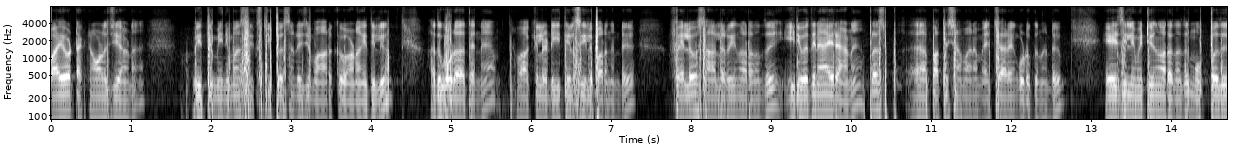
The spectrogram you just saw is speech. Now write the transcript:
ബയോടെക്നോളജിയാണ് with minimum sixty percentage mark വേണം ഇതിൽ അതുകൂടാതെ തന്നെ ബാക്കിയുള്ള ഡീറ്റെയിൽസ് ഇതിൽ പറഞ്ഞിട്ടുണ്ട്. ഫെലോ സാലറി എന്ന് പറയുന്നത് ഇരുപതിനായിരമാണ് പ്ലസ് പത്ത് ശതമാനം എച്ച് ആർ എം കൊടുക്കുന്നുണ്ട്. ഏജ് ലിമിറ്റ് എന്ന് പറയുന്നത് മുപ്പത്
